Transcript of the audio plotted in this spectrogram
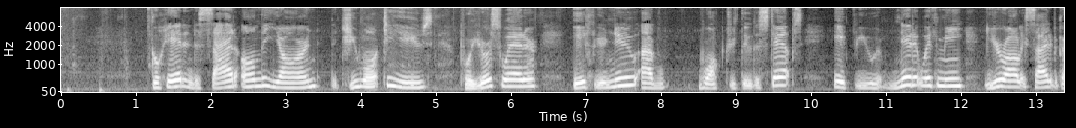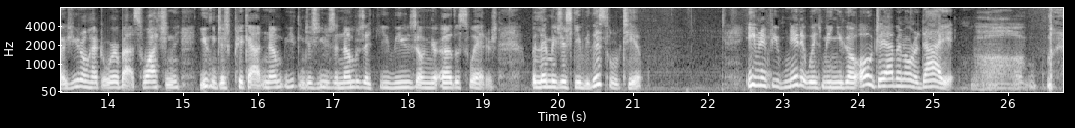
go ahead and decide on the yarn that you want to use for your sweater. If you're new, I've walked you through the steps. If you have knit it with me, you're all excited because you don't have to worry about swatching. You can just pick out number. You can just use the numbers that you use on your other sweaters. But let me just give you this little tip. Even if you've knit it with me and you go, "Oh, Jay, I've been on a diet,"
